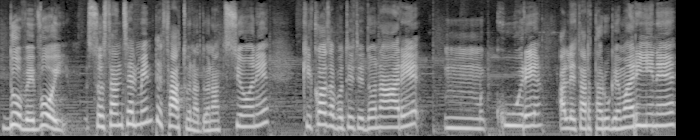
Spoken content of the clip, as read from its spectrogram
dove voi sostanzialmente fate una donazione. Che cosa potete donare? Mm, cure alle tartarughe marine,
